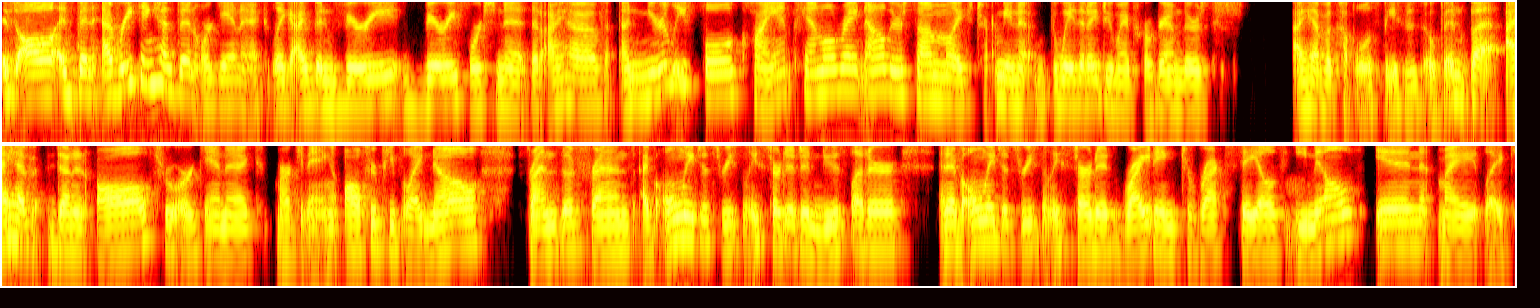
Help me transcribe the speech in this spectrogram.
It's all, it's been, everything has been organic. Like I've been very, very fortunate that I have a nearly full client panel right now. There's some like, I mean, the way that I do my program, there's, I have a couple of spaces open, but I have done it all through organic marketing, all through people I know, friends of friends. I've only just recently started a newsletter and I've only just recently started writing direct sales emails in my like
